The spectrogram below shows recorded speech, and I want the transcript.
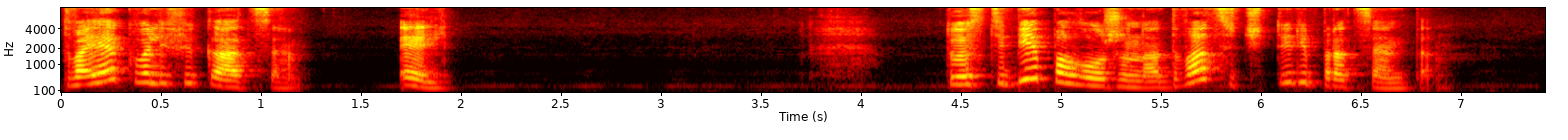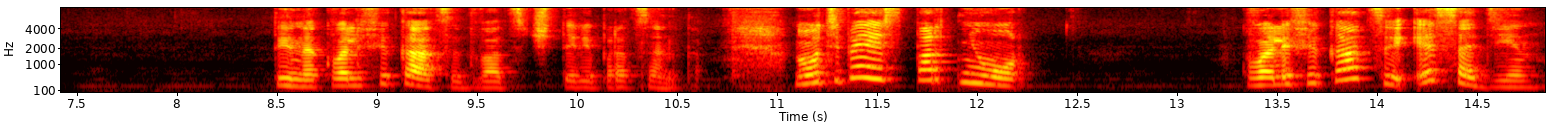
твоя квалификация L. То есть тебе положено 24%. Ты на квалификации 24%. Но у тебя есть партнер квалификации S1.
